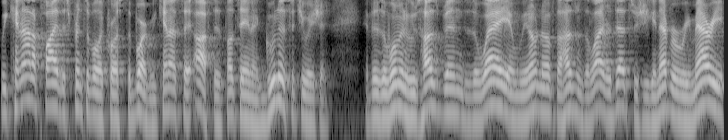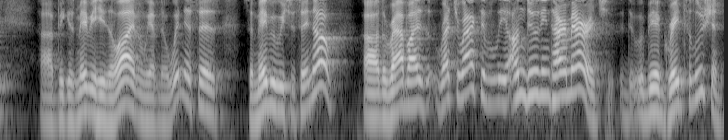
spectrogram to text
we cannot apply this principle across the board. We cannot say, oh, if there's, let's say, an aguna situation, if there's a woman whose husband is away and we don't know if the husband's alive or dead, so she can never remarry uh, because maybe he's alive and we have no witnesses, so maybe we should say, no, uh, the rabbis retroactively undo the entire marriage. It would be a great solution.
